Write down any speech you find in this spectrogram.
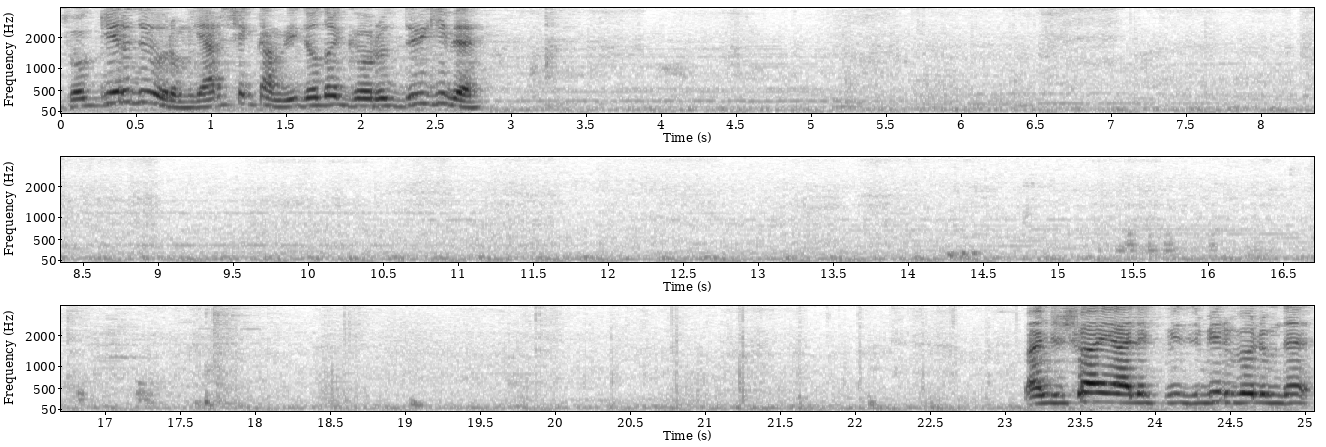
Çok geri diyorum. Gerçekten videoda görüldüğü gibi. Bence şu hayalet bizi bir bölümde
